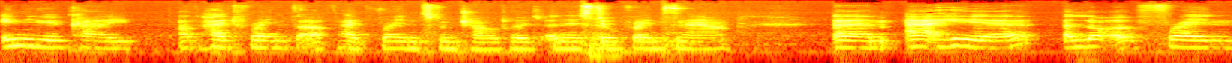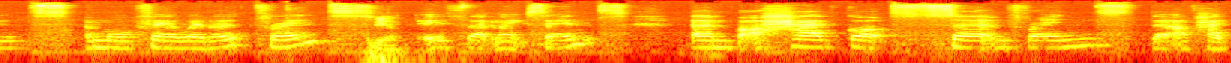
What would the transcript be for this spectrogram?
in the UK, I've had friends that I've had friends from childhood, and they're still Yeah. friends now. Um, out here, a lot of friends are more fair weather friends, Yeah. if that makes sense. Um, but I have got certain friends that I've had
